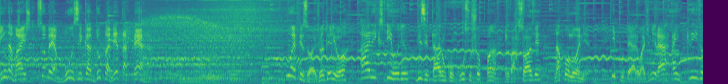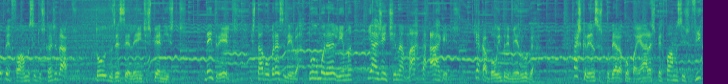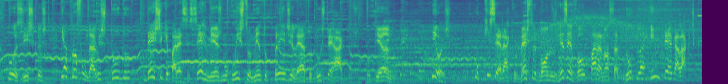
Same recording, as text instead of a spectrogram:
ainda mais sobre a música do planeta Terra. No episódio anterior, Alex e Urian visitaram o concurso Chopin em Varsóvia, na Polônia, e puderam admirar a incrível performance dos candidatos, todos excelentes pianistas. Dentre eles estava o brasileiro Arthur Moreira Lima e a argentina Marta Argerich, que acabou em primeiro lugar. As crianças puderam acompanhar as performances virtuosísticas e aprofundar o estudo deste que parece ser mesmo um instrumento predileto dos terráqueos, o piano. E hoje, o que será que o mestre Bônus reservou para a nossa dupla intergaláctica?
